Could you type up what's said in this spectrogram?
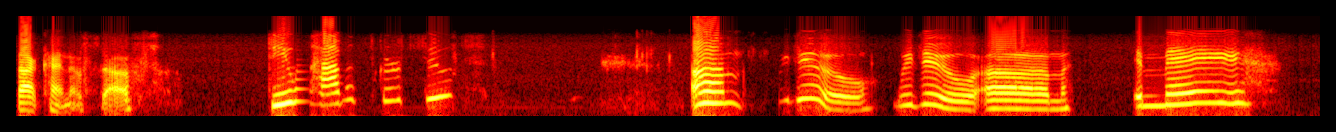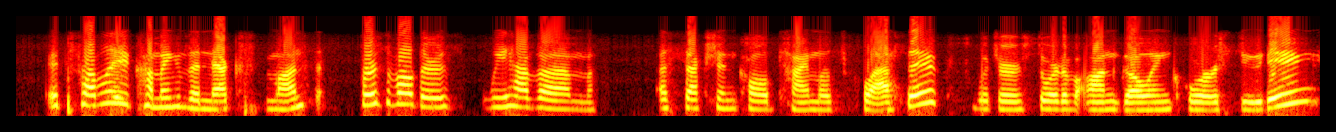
that kind of stuff. Do you have a skirt suit? Um, we do. We do. Um, it may. It's probably coming the next month. First of all, there's we have um, a section called Timeless Classics, which are sort of ongoing core suiting,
